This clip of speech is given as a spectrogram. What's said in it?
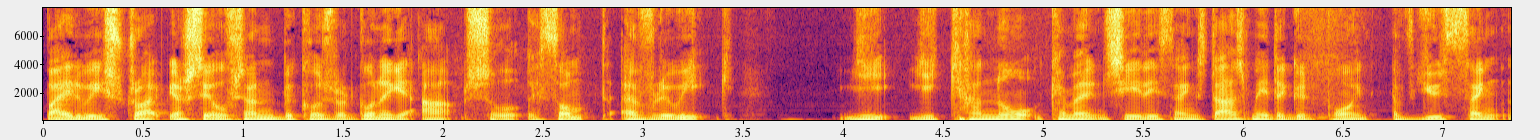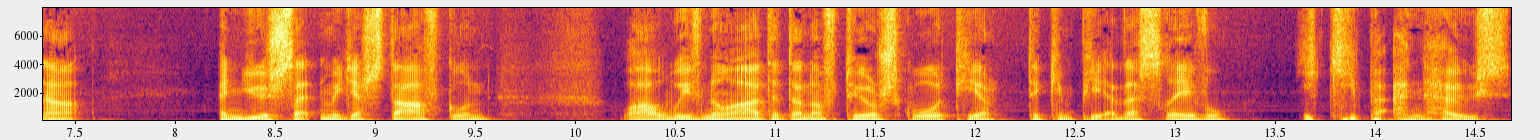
by the way, strap yourselves in because we're going to get absolutely thumped every week. You, you cannot come out and say these things. Dad's made a good point. If you think that and you're sitting with your staff going, wow, we've not added enough to our squad here to compete at this level. You keep it in house.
